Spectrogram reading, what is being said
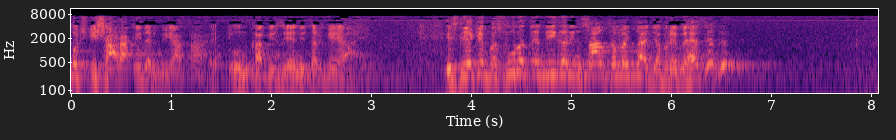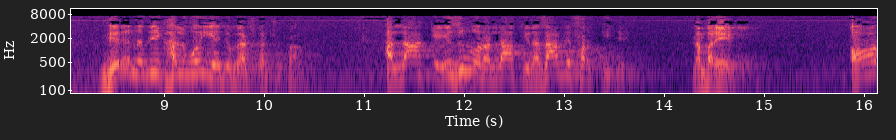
کچھ اشارہ ادھر بھی آتا ہے کہ ان کا بھی ذہن ادھر گیا ہے۔ اس لیے کہ بصورت دیگر انسان سمجھتا ہے، جبرے محض ہے پھر میرے نزدیک حل وہی ہے جو میں ارض کر چکا ہوں۔ اللہ کے عزم اور اللہ کی رضا میں فرق کیجیے نمبر ایک، اور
